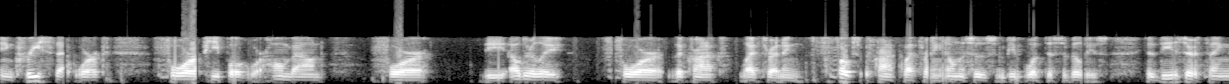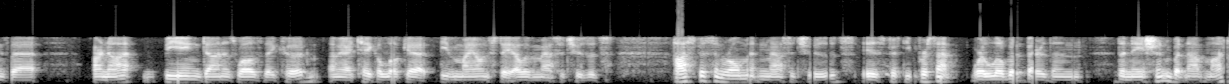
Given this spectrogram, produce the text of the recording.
increase that work for people who are homebound, for the elderly, for the chronic life-threatening folks with chronic life-threatening illnesses and people with disabilities. These are things that are not being done as well as they could. I mean, I take a look at even my own state. I live in Massachusetts Hospice enrollment in Massachusetts is 50%. We're a little bit better than the nation, but not much.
